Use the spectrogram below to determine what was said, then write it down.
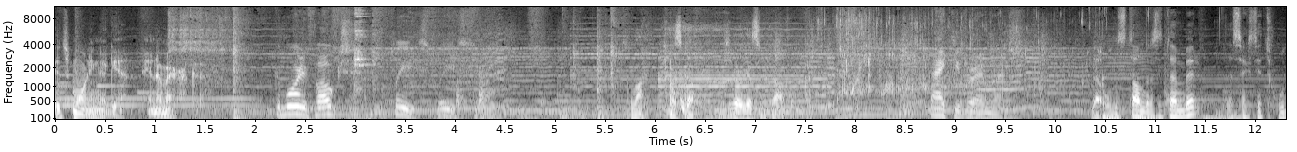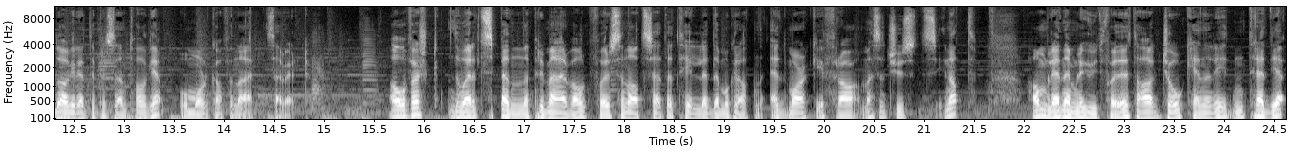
It's morning again in America. Good morning, folks. Please, please. Come on, let's go. Let's go get some coffee. Thank you very much. Det er onsdag 2. september, det er 62 dager etter presidentvalget, og morgenkaffen er servert. Aller først, det var et spennende primærvalg for senatssetet til demokraten Ed Markey fra Massachusetts i natt. Han ble nemlig utfordret av Joe Kennedy den tredje,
